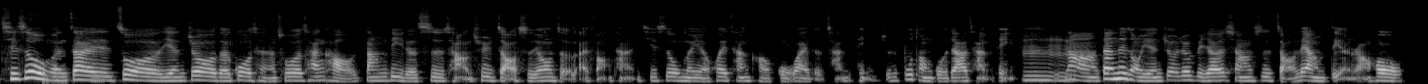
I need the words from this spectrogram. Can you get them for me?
其实我们在做研究的过程，除了参考当地的市场去找使用者来访谈，其实我们也会参考国外的产品，就是不同国家的产品。嗯，嗯那但那种研究就比较像是找亮点，然后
